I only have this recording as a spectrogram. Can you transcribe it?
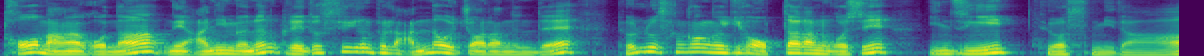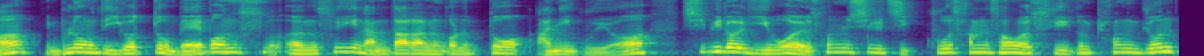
더 망하거나 네 아니면은 그래도 수익은 별로 안 나올 줄 알았는데 별로 상관관계가 없다라는 것이 인증이 되었습니다. 물론 근데 이것도 매번 수, 음, 수익이 난다라는 것은 또 아니고요. 11월, 2월 손실 직후 3, 4월 수익은 평균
